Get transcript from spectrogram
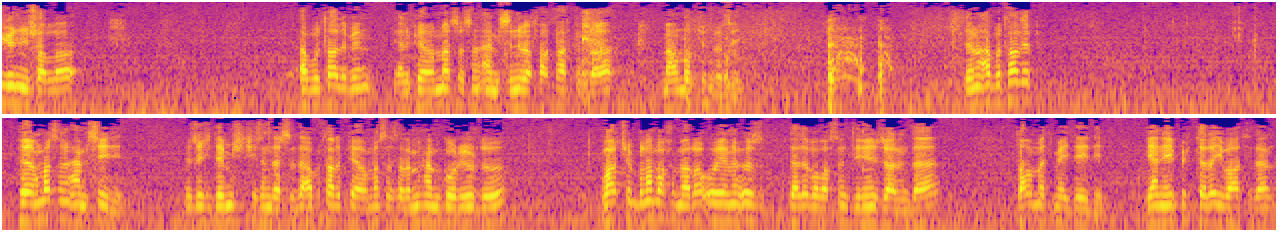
gün inşallah Əbu Talibin, yəni Peyğəmbər səsinin əmisinin vəfatı haqqında məlumat götürəcəyik. Demək, Əbu Talib Peyğəmbər səsinin əmisi idi. Necə ki, demiş keçən dərsdə Əbu Talib Peyğəmbər səsələmi həm qoruyurdu, lakin buna baxmayaraq o yəni öz dədə babasının dini üzərində davam etməkdə idi. Yəni, bütlərə ibadət edən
